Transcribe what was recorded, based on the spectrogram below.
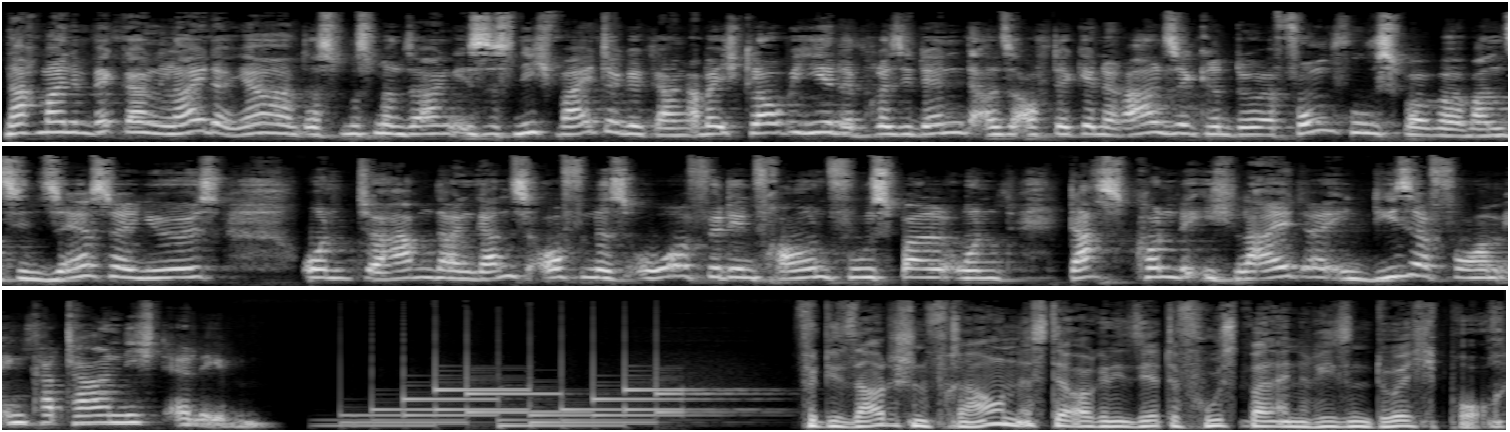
nach meinem Weggang leider, ja, das muss man sagen, ist es nicht weitergegangen. Aber ich glaube hier, der Präsident, also auch der Generalsekretär vom Fußballverband sind sehr seriös und haben da ein ganz offenes Ohr für den Frauenfußball. Und das konnte ich leider in dieser Form in Katar nicht erleben. Für die saudischen Frauen ist der organisierte Fußball ein Riesendurchbruch.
